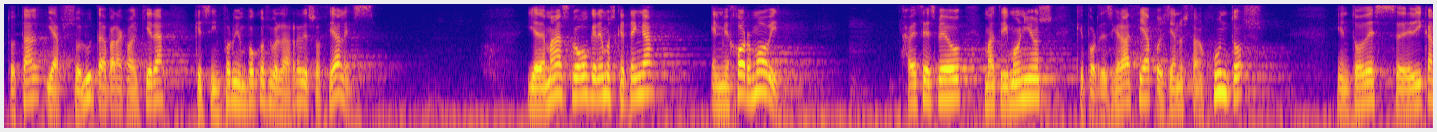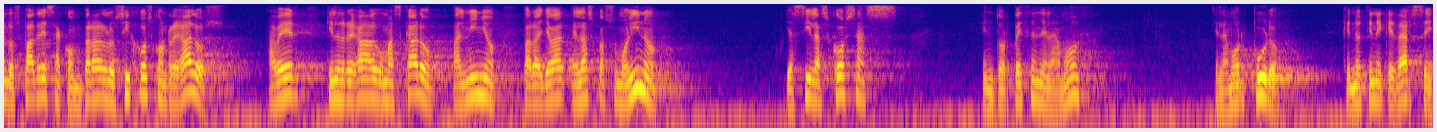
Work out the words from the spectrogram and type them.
total y absoluta para cualquiera que se informe un poco sobre las redes sociales. Y además luego queremos que tenga el mejor móvil. A veces veo matrimonios que por desgracia pues ya no están juntos y entonces se dedican los padres a comprar a los hijos con regalos a ver quién le regala algo más caro al niño para llevar el asco a su molino. Y así las cosas entorpecen el amor, el amor puro, que no tiene que darse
